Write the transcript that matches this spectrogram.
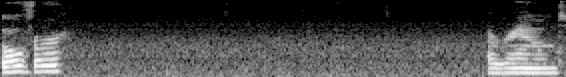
Over, around,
